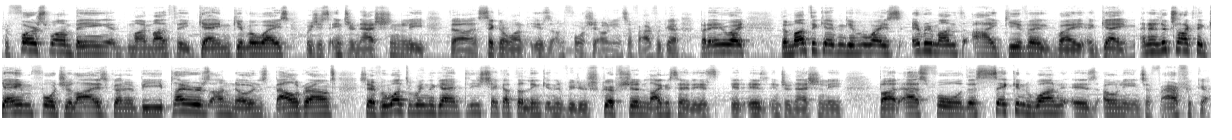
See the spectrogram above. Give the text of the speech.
The first one being my monthly game giveaways, which is internationally. The second one is unfortunately only in South Africa. But anyway, the monthly game giveaways, every month I give away a game. And it looks like the game for July is going to be Players Unknown's Battlegrounds. So if you want to win the game, please check out the link in the video description. Like I said, it is, it is internationally. But as for the second one is only in South Africa.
